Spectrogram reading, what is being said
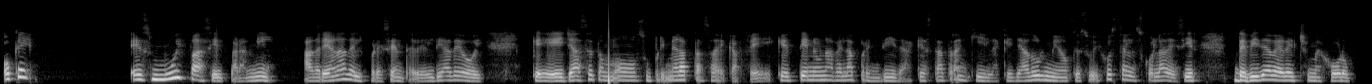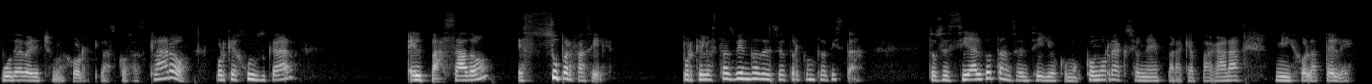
ok, es muy fácil para mí Adriana del presente, del día de hoy, que ya se tomó su primera taza de café, que tiene una vela prendida, que está tranquila, que ya durmió, que su hijo está en la escuela, decir, debí de haber hecho mejor o pude haber hecho mejor las cosas. Claro, porque juzgar el pasado es súper fácil, porque lo estás viendo desde otro punto de vista. Entonces, si algo tan sencillo como cómo reaccioné para que apagara mi hijo la tele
